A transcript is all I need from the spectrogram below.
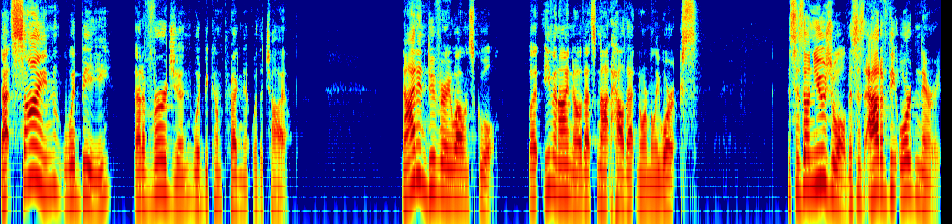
That sign would be that a virgin would become pregnant with a child. Now, I didn't do very well in school, but even I know that's not how that normally works. This is unusual, this is out of the ordinary.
